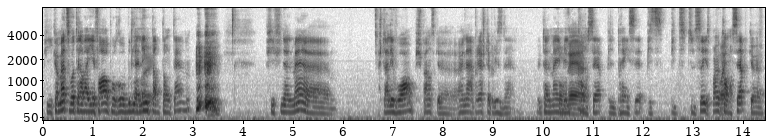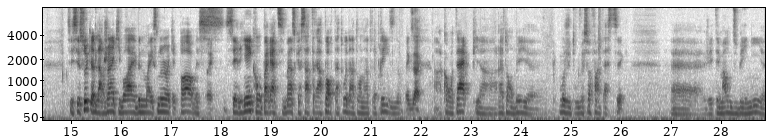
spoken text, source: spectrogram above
puis comment tu vas travailler fort pour au bout de la Ouais. ligne perdre ton temps? puis finalement, euh, j'étais allé voir, puis je pense qu'un an après, j'étais président. J'ai tellement aimé vrai, le hein? concept, puis le principe. Puis, puis tu, tu le sais, c'est pas un concept que. C'est sûr qu'il y a de l'argent qui va à Evan Meissner en quelque part, mais c'est rien comparativement à ce que ça te rapporte à toi dans ton entreprise. là Exact. en contact puis en retombée. euh, moi, j'ai trouvé ça fantastique. Euh, j'ai été membre du BNI. euh,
